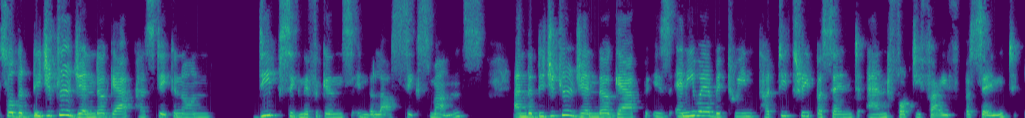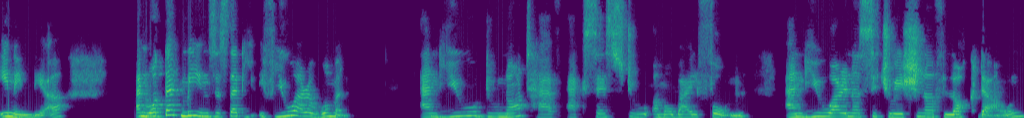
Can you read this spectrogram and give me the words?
So, the digital gender gap has taken on deep significance in the last six months. And the digital gender gap is anywhere between 33% and 45% in India. And what that means is that if you are a woman and you do not have access to a mobile phone and you are in a situation of lockdown,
